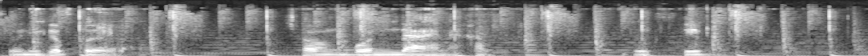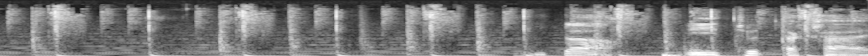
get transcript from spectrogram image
ตัวนี้ก็เปิดช่องบนได้นะครับลูกซิปก็มีชุดตะข่าย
